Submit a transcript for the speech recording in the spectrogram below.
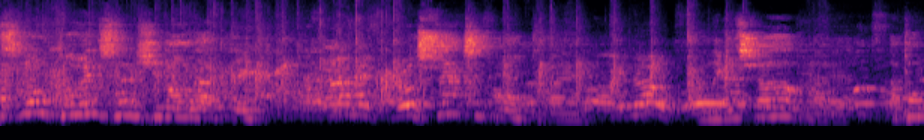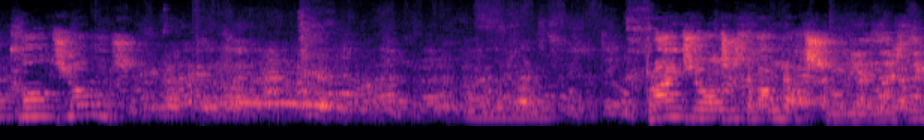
it's no coincidence, you know, that the, the saxophone player and the guitar player are both called Jones. Brian Jones is long lost son, Ian Leslie.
